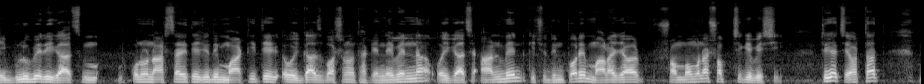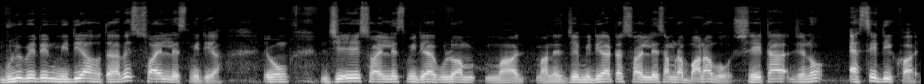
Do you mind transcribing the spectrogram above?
এই ব্লুবেরি গাছ কোনো নার্সারিতে যদি মাটিতে ওই গাছ বসানো থাকে, নেবেন না, ওই গাছ আনবেন, কিছুদিন পরে মারা যাওয়ার সম্ভাবনা সবথেকে বেশি। ঠিক আছে? অর্থাৎ ব্লুবেরির মিডিয়া হতে হবে সয়েললেস মিডিয়া এবং যে সয়েললেস মিডিয়াগুলো মানে যে মিডিয়াটা সয়েললেস আমরা বানাবো, সেটা যেন অ্যাসিডিক হয়।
